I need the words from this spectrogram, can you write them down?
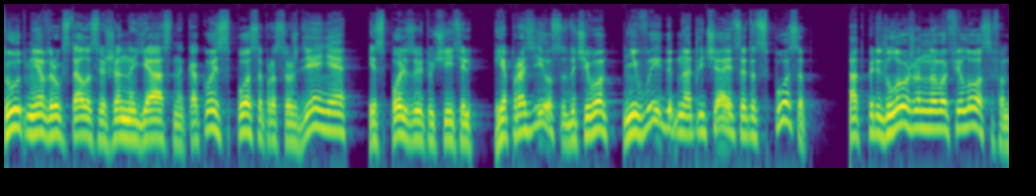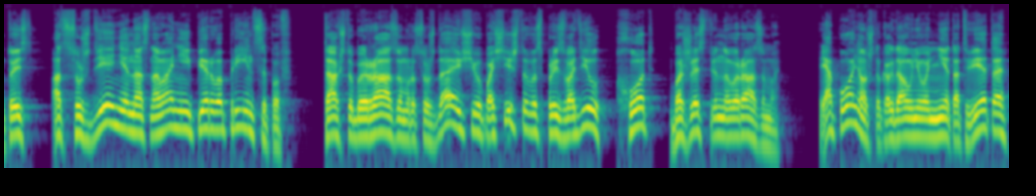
Тут мне вдруг стало совершенно ясно, какой способ рассуждения использует учитель. Я поразился, до чего невыгодно отличается этот способ от предложенного философом, то есть от суждения на основании первопринципов, так, чтобы разум рассуждающего почти что воспроизводил ход божественного разума. Я понял, что когда у него нет ответа,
